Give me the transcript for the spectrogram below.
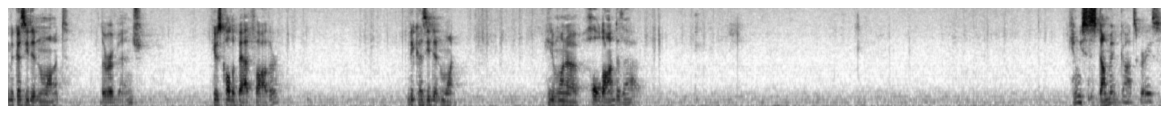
because he didn't want the revenge. He was called a bad father because he didn't want he didn't want to hold on to that. Can we stomach God's grace?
